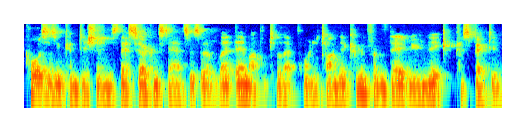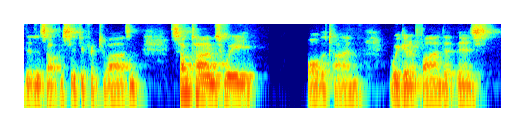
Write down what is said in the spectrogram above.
causes and conditions, their circumstances that have led them up until that point in time. They're coming from their unique perspective that is obviously different to ours. And sometimes we, all the time, we're going to find that there's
